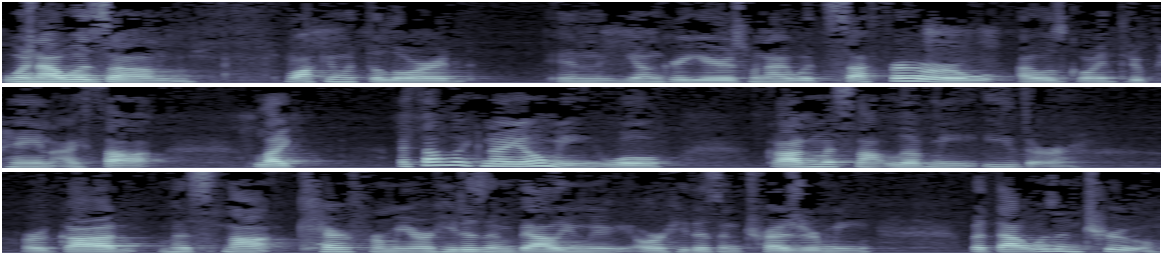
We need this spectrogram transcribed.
when I was, um, walking with the Lord in younger years when I would suffer or I was going through pain, I thought, like, I thought like Naomi, well, God must not love me either. Or God must not care for me, or He doesn't value me, or He doesn't treasure me. But that wasn't true.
